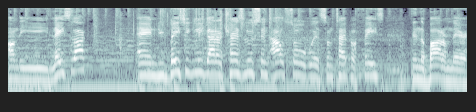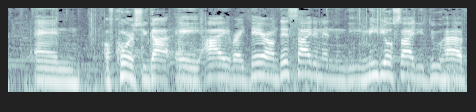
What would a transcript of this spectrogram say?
on the lace lock and you basically got a translucent outsole with some type of face in the bottom there. And of course you got a eye right there on this side. And then the medial side you do have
